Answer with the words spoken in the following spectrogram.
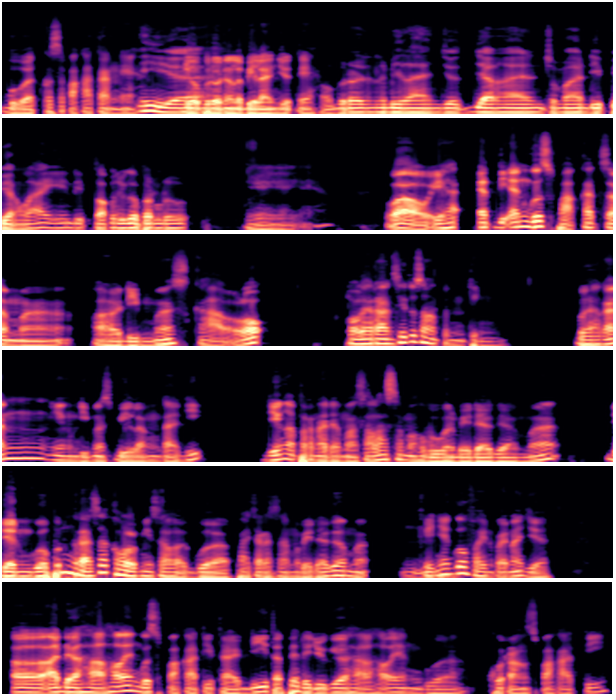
buat kesepakatan ya. Iya. Diobrolin lebih lanjut ya. Obrolin lebih lanjut, jangan cuma deep yang lain, deep talk juga perlu. Iya iya iya. Wow, ya at the end gue sepakat sama uh, Dimas kalau toleransi itu sangat penting. Bahkan yang Dimas bilang tadi, dia nggak pernah ada masalah sama hubungan beda agama. Dan gue pun ngerasa kalau misalnya gue pacaran sama beda agama, Hmm. kayaknya gue fine fine aja. Eh, ada hal-hal yang gue sepakati tadi, tapi ada juga hal-hal yang gue kurang sepakati.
